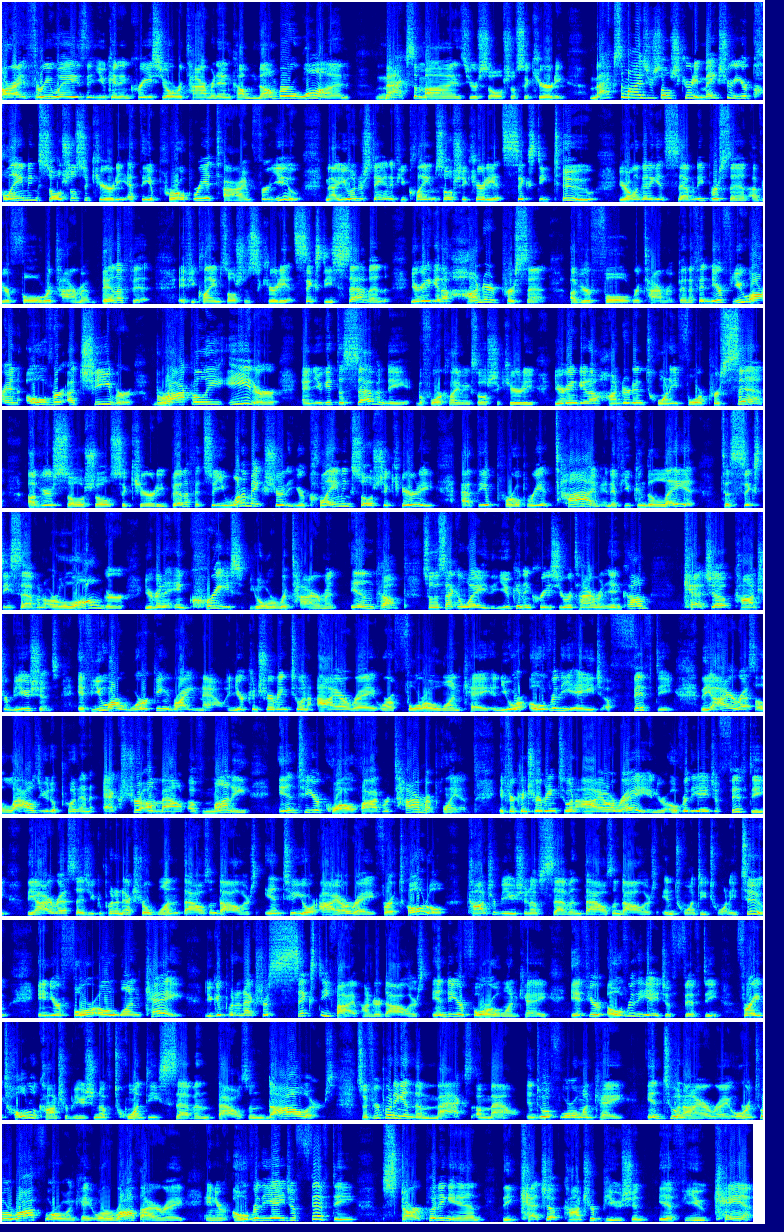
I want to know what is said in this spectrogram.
All right, three ways that you can increase your retirement income. Number one, maximize your Social Security. Maximize your Social Security. Make sure you're claiming Social Security at the appropriate time for you. Now, you understand if you claim Social Security at 62, you're only going to get 70% of your full retirement benefit. If you claim Social Security at 67, you're going to get 100% of your full retirement benefit. And if you are an overachiever, broccoli eater, and you get to 70 before claiming Social Security, you're going to get 124% of your Social Security benefit. So you want to make sure that you're claiming Social Security at the appropriate time. And if you can delay it, to 67 or longer, you're going to increase your retirement income. So the second way that you can increase your retirement income Catch up contributions. If you are working right now and you're contributing to an IRA or a 401k and you are over the age of 50, the IRS allows you to put an extra amount of money into your qualified retirement plan. If you're contributing to an IRA and you're over the age of 50, the IRS says you can put an extra $1,000 into your IRA for a total contribution of $7,000 in 2022. In your 401k, you can put an extra $6,500 into your 401k if you're over the age of 50 for a total contribution of $27,000. So if you're putting in the max amount into a 401k into an IRA or into a Roth 401k or a Roth IRA and you're over the age of 50, start putting in the catch up contribution if you can.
